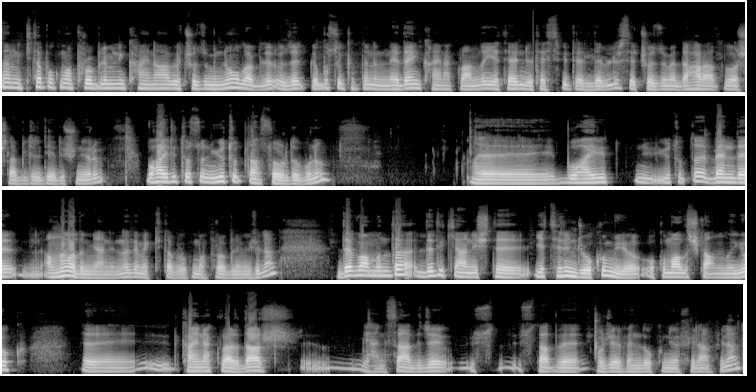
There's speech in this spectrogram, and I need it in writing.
Pakistan'ın kitap okuma probleminin kaynağı ve çözümü ne olabilir? Özellikle bu sıkıntının neden kaynaklandığı yeterince tespit edilebilirse çözüme daha rahat ulaşılabilir diye düşünüyorum. Bu Hayritos'un YouTube'dan sorduğu bunu. Ee, bu Hayrit YouTube'da ben de anlamadım yani ne demek kitap okuma problemi filan. Devamında dedik yani işte yeterince okumuyor, okuma alışkanlığı yok e, kaynaklar dar. Yani sadece üstad ve hoca efendi okunuyor filan filan.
